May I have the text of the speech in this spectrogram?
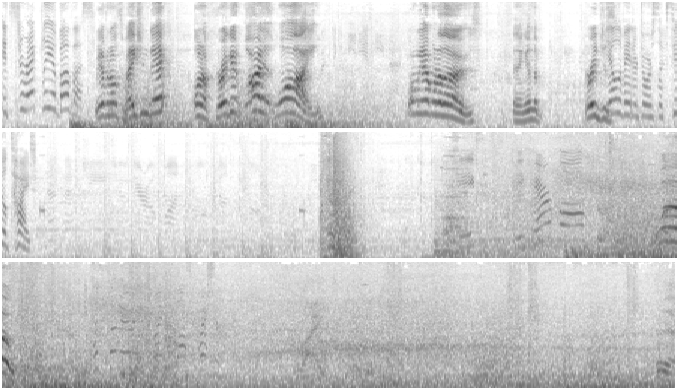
It's directly above us. We have an observation deck on a frigate. Why? Why? Why do we have one of those? Then again, the bridge is. The elevator doors look sealed tight. Chief, be careful, Whoa! because some areas might have lost pressure. Yeah,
